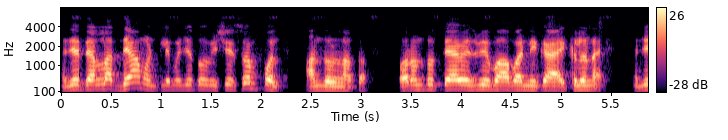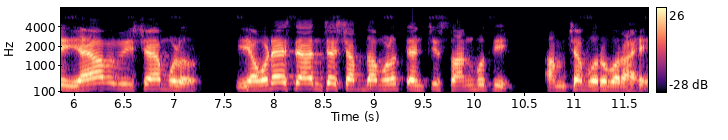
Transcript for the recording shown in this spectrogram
म्हणजे त्यांना द्या म्हटले म्हणजे तो विषय संपल आंदोलनाचा. परंतु त्यावेळेस मी बाबांनी काय ऐकलं नाही. म्हणजे या विषयामुळं एवढ्या त्यांच्या शब्दामुळं त्यांची सहानुभूती आमच्या बरोबर आहे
